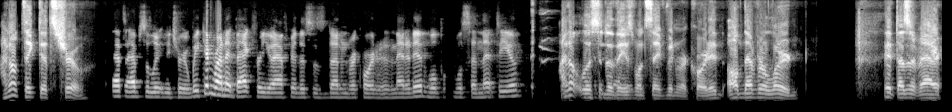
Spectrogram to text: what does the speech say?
I don't think that's true. That's absolutely true. We can run it back for you after this is done and recorded and edited. We'll we'll send that to you. I don't listen to these once they've been recorded. I'll never learn. It doesn't matter.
